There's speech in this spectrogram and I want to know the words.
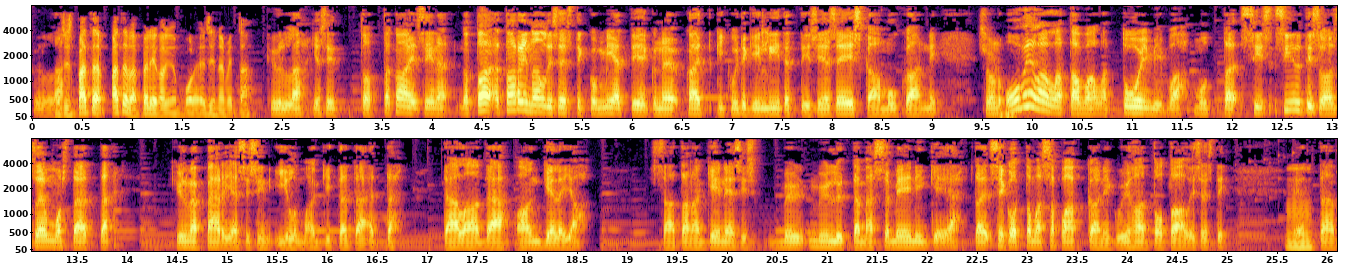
Kyllä. Mutta siis päte, pätevä peli kaiken puolin, ei siinä mitään. Kyllä, ja sitten totta kai siinä, no ta- tarinallisesti kun miettii, kun ne kaikki kuitenkin liitettiin siihen seiskaan mukaan, niin se on ovelalla tavalla toimiva, mutta siis silti se on semmoista, että kyllä mä pärjäsisin ilmankin tätä, että täällä on tää Angel ja saatanan Genesis my- myllyttämässä meininkejä, tai sekoittamassa pakkaa niin kuin ihan totaalisesti. Mm. Että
